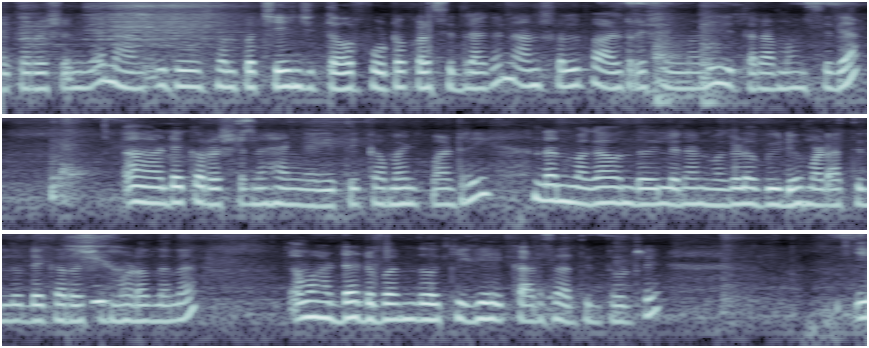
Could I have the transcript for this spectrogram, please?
ಡೆಕೋರೇಷನ್ಗೆ ನಾನು ಇದು ಸ್ವಲ್ಪ ಚೇಂಜ್ ಇತ್ತು. ಅವ್ರ ಫೋಟೋ ಕಳಿಸಿದ್ರಾಗ ನಾನು ಸ್ವಲ್ಪ ಆಲ್ಟ್ರೇಷನ್ ಮಾಡಿ ಈ ಥರ ಮಾಡಿಸಿದೆ. ಡೆಕೋರೇಷನ್ ಹೆಂಗಾಗೈತಿ ಕಮೆಂಟ್ ಮಾಡಿರಿ. ನನ್ನ ಮಗ ಒಂದು, ಇಲ್ಲೇ ನನ್ನ ಮಗಳು ವೀಡಿಯೋ ಮಾಡತ್ತಿದ್ಲು ಡೆಕೋರೇಷನ್ ಮಾಡೋದನ್ನು. ಅವ ಅಡ್ಡಡ್ಡ ಬಂದು ಅಕ್ಕಿಗೆ ಕಾಡ್ಸಾತಿದ್ದು ನೋಡ್ರಿ. ಈ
